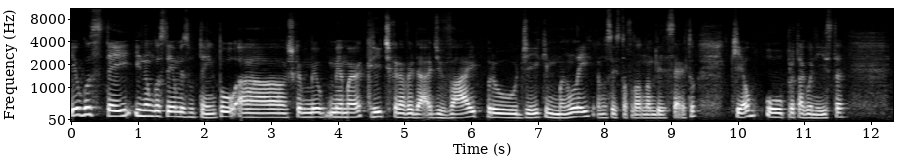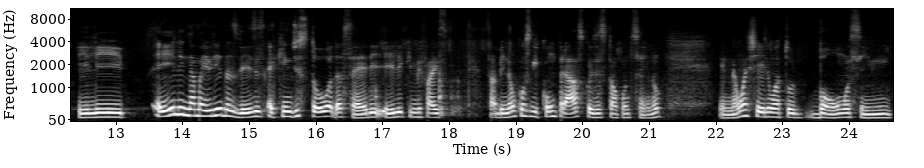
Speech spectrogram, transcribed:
eu gostei e não gostei ao mesmo tempo. Acho que a meu, minha maior crítica, na verdade, vai pro Jake Manley, eu não sei se estou falando o nome dele certo, que é o, o protagonista. Ele, ele, na maioria das vezes, é quem destoa da série, ele que me faz, sabe, não conseguir comprar as coisas que estão acontecendo. Eu não achei ele um ator bom, assim,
